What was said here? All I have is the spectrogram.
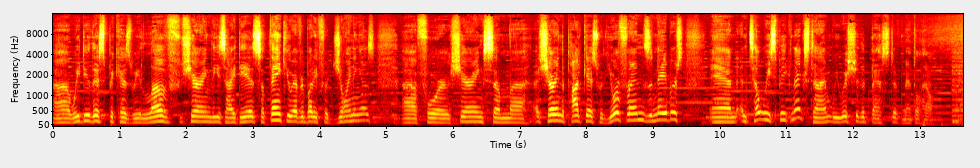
Uh, we do this because we love sharing these ideas. So thank you everybody for joining us, uh, for sharing some uh, sharing the podcast with your friends and neighbors. And until we speak next time, we wish you the best of mental health.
